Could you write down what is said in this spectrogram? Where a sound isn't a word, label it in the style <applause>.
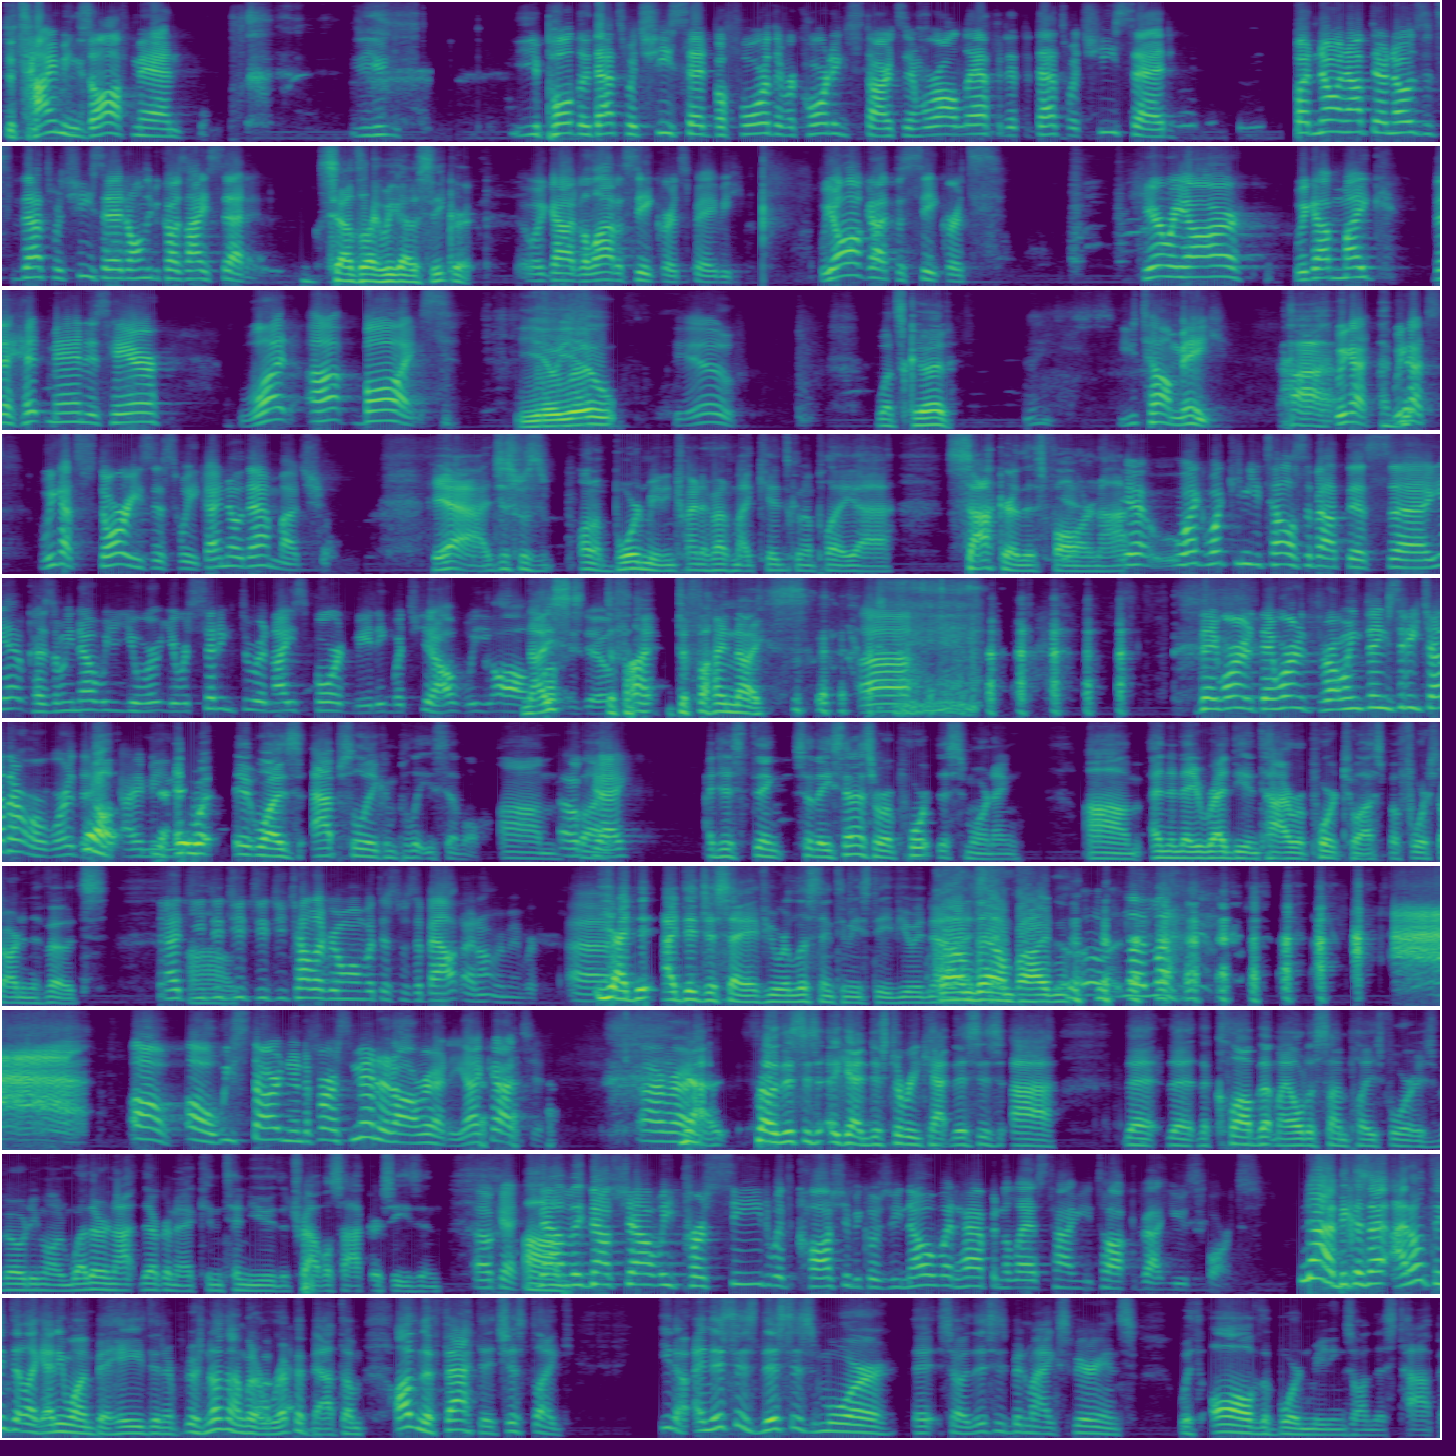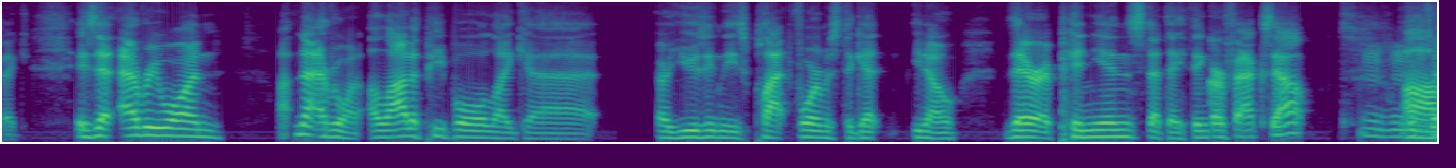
the timing's off, man. You you pulled the that's what she said before the recording starts, and we're all laughing at that that's what she said. But no one out there knows it's that's what she said only because I said it. Sounds like we got a secret. We got a lot of secrets, baby. We all got the secrets. Here we are. We got Mike, the hitman, is here. What up, boys? You, you. You. What's good? You tell me. Uh, We got we got we got stories this week. I know that much. yeah, I just was on a board meeting trying to figure out if my kid's going to play uh, soccer this fall or not. Yeah, what what can you tell us about this? Uh, yeah, because we know we, you were you were sitting through a nice board meeting, which you know we all Nice. to do. Define define nice. <laughs> Uh, they weren't they weren't throwing things at each other, or were they? Well, I mean, it, wa- it was absolutely completely civil. Um, okay, I just think so. They sent us a report this morning, um, and then they read the entire report to us before starting the votes. uh, you, um, did, you, did you tell everyone what this was about? I don't remember. Uh, yeah, I did. I did just say if you were listening to me, Steve, you would know. Calm down, said- Biden. le- le- <laughs> oh, oh, we starting in the first minute already. I got you. All right. No, so this is again just to recap. This is uh, the the the club that my oldest son plays for is voting on whether or not they're going to continue the travel soccer season. Okay. now, Um, like, now, shall we proceed with caution because we know what happened the last time you talked about youth sports. No, because I, I don't think that like anyone behaved and there's nothing I'm going to Okay. rip about them other than the fact that it's just like, you know, and this is this is more. uh, So this has been my experience with all of the board meetings on this topic, is that everyone, not everyone, a lot of people like uh, are using these platforms to get you know their opinions that they think are facts out. Mm-hmm. Um,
